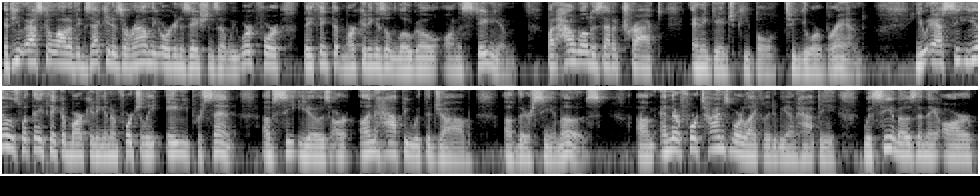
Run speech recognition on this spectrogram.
If you ask a lot of executives around the organizations that we work for, they think that marketing is a logo on a stadium. But how well does that attract and engage people to your brand? You ask CEOs what they think of marketing, and unfortunately, 80% of CEOs are unhappy with the job of their CMOs. Um, and they're four times more likely to be unhappy with CMOs than they are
